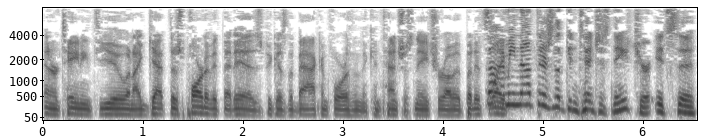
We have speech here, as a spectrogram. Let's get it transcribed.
entertaining to you and I get there's part of it that is because the back and forth and the contentious nature of it, but it's No, like, I mean, not there's the contentious nature. It's the,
